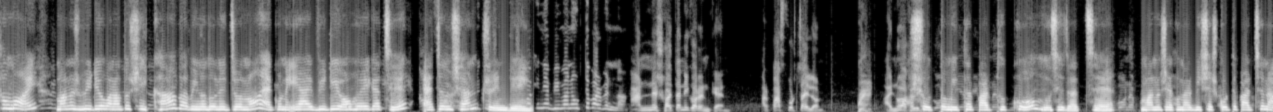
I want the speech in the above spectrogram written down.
সময় মানুষ ভিডিও বানাতো শিক্ষা বা বিনোদনের জন্য এখন এআই ভিডিও হয়ে গেছে অ্যাটেনশন ট্রেন্ডিং বিমানে উঠতে পারবেন না। আন্নে শয়তানি করেন কেন? আর পাসপোর্ট চাইলন। সত্য মিথ্যার পার্থক্য মুছে যাচ্ছে। মানুষ এখন আর বিশ্বাস করতে পারছে না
